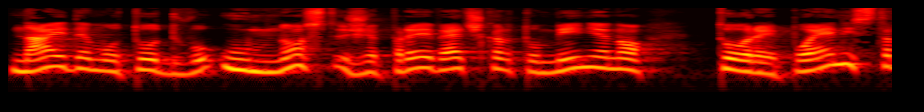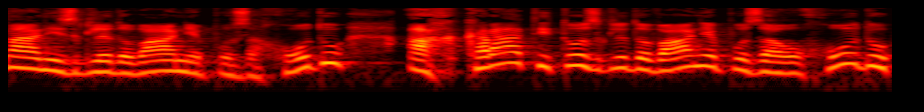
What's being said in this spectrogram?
najdemo to dvoumnost, že prej večkrat omenjeno, torej po eni strani zgledovanje po Zahodu, a hkrati to zgledovanje po Zahodu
